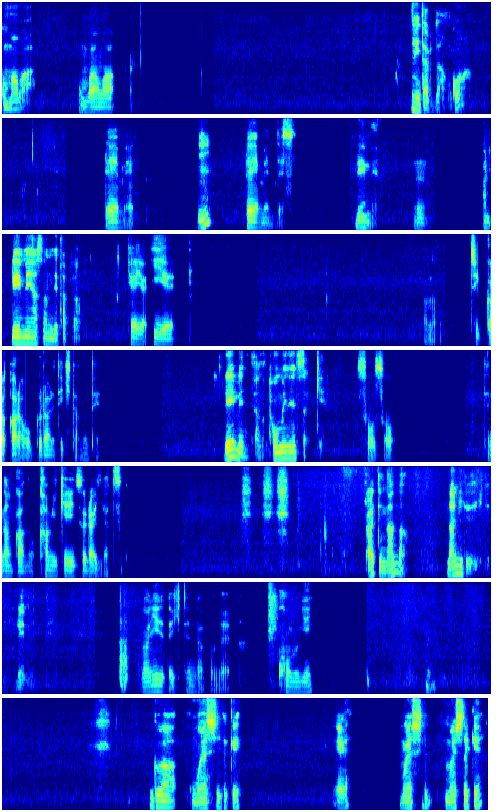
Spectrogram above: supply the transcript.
こんばんは。こんばんは。何食べたの？ご飯。冷麺。ん？冷麺です。冷麺。うん。あれ？冷麺屋さんで食べたの？いやいや、家。あの、実家から送られてきたので、冷麺ってあの透明のやつだっけ？そうそう。で、なんかあの、噛み切りづらいやつ。あれって何なの何でできてるの？冷麺って。何でできてんだろうね。小麦？具はもやしだけ？え？もやし、もやしだけ？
